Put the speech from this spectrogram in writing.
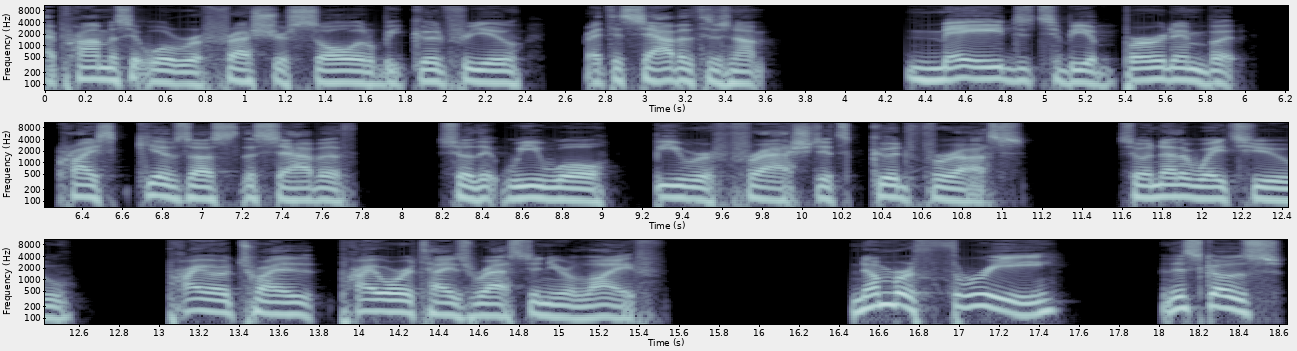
I promise it will refresh your soul. It'll be good for you, right? The Sabbath is not made to be a burden, but Christ gives us the Sabbath so that we will be refreshed. It's good for us. So, another way to prioritize, prioritize rest in your life. Number three, this goes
